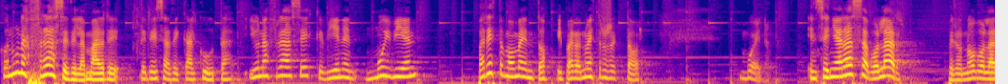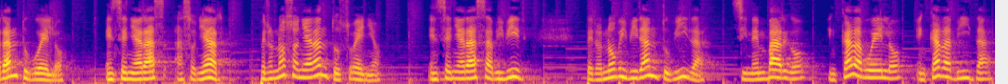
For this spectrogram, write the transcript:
con una frase de la Madre Teresa de Calcuta y unas frases que vienen muy bien para este momento y para nuestro rector. Bueno, enseñarás a volar, pero no volarán tu vuelo. Enseñarás a soñar, pero no soñarán tu sueño. Enseñarás a vivir, pero no vivirán tu vida. Sin embargo, en cada vuelo, en cada vida,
